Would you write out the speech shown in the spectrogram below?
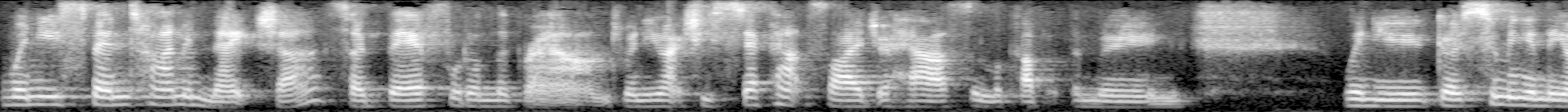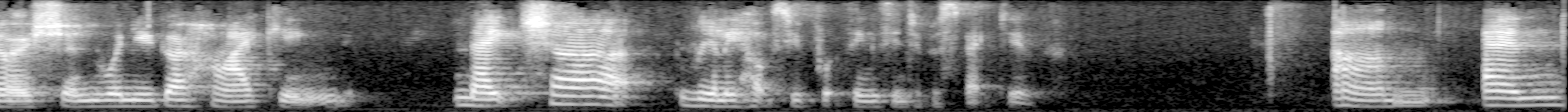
when you spend time in nature, so barefoot on the ground, when you actually step outside your house and look up at the moon, when you go swimming in the ocean, when you go hiking, nature really helps you put things into perspective. Um, and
